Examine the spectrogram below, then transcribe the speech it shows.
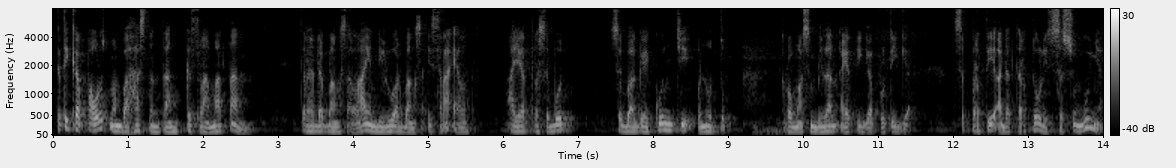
Ketika Paulus membahas tentang keselamatan terhadap bangsa lain di luar bangsa Israel, ayat tersebut sebagai kunci penutup. Roma 9 ayat 33. Seperti ada tertulis, sesungguhnya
